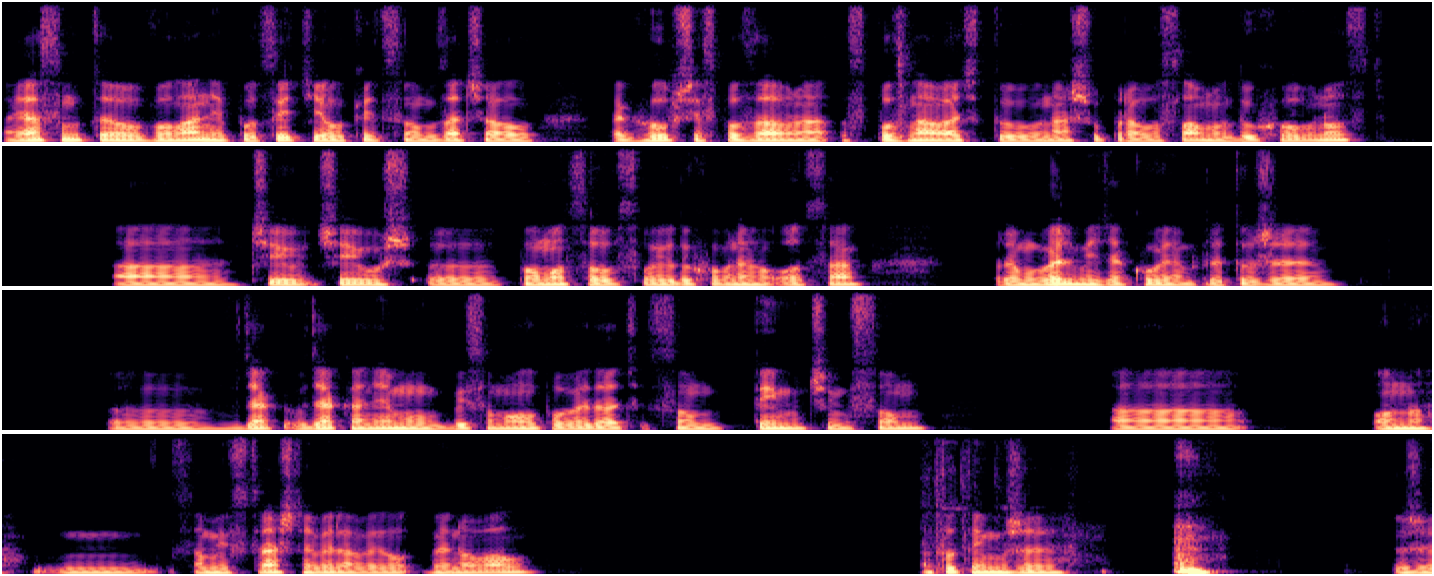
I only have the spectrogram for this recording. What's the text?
A ja som to volanie pocitil, keď som začal tak hlbšie spoznáva, spoznávať tú našu pravoslavnú duchovnosť, a či, či už e, pomocou svojho duchovného otca, ktorému veľmi ďakujem, pretože e, vďaka, vďaka nemu by som mohol povedať, som tým, čím som, a on mm, sa mi strašne veľa venoval. A to tým, že, že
